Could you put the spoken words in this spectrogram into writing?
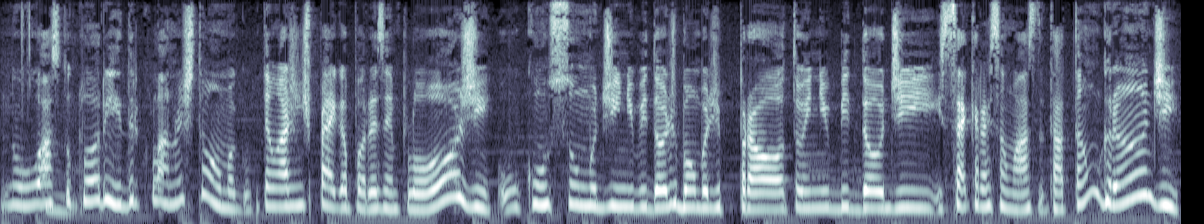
No ácido clorídrico lá no estômago. Então a gente pega, por exemplo, hoje, o consumo de inibidor de bomba de próton, inibidor de secreção ácida tá tão grande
